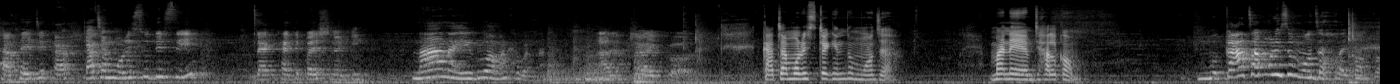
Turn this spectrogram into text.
সাথে যে কাঁচা মরিচও দিছি। দেখ খাইতে পারিস নাকি? না না এগুলো আমার খাবার না। আর ট্রাই কর। কাঁচা মরিচটা কিন্তু মজা। মানে ঝাল কম। কাঁচা মরিচও মজা হয় বাবা।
